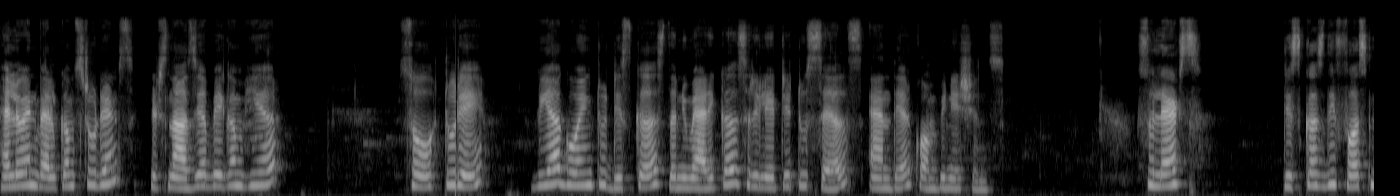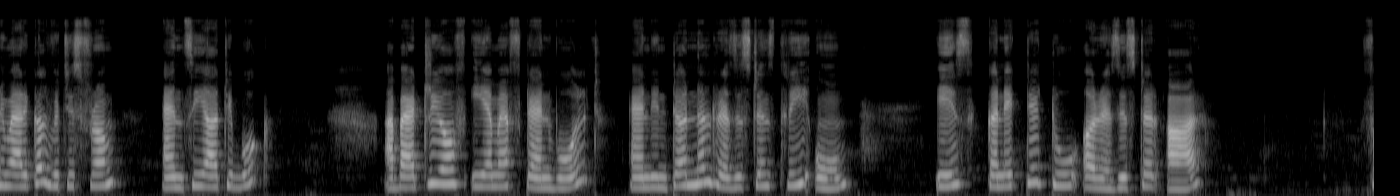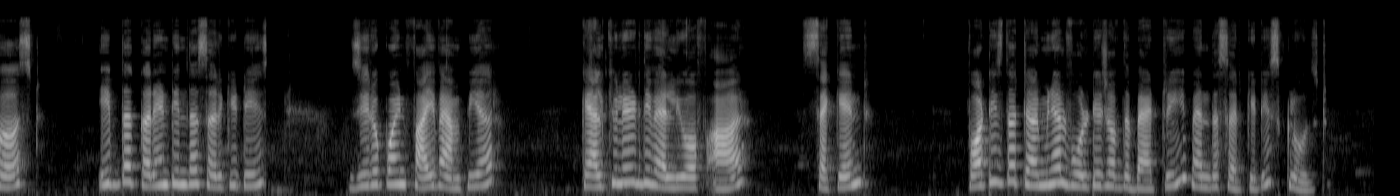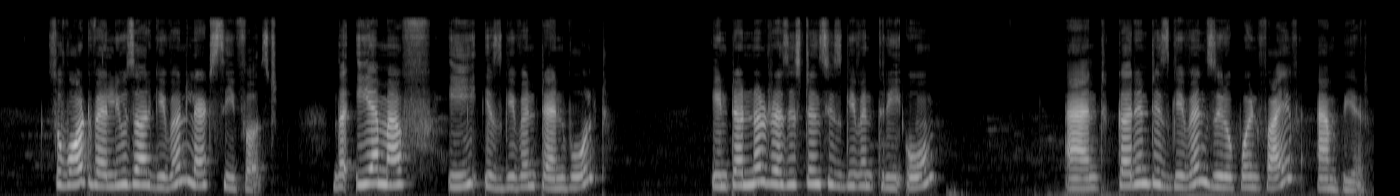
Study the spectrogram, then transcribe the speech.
Hello and welcome students. It's Nazia Begum here. So today we are going to discuss the numericals related to cells and their combinations. So let's discuss the first numerical which is from NCERT book. A battery of EMF 10 volt and internal resistance 3 ohm is connected to a resistor R. First, if the current in the circuit is 0.5 ampere, calculate the value of R. Second, what is the terminal voltage of the battery when the circuit is closed? So what values are given? Let's see first. The EMF E is given 10 volt. Internal resistance is given 3 ohm and current is given 0.5 ampere.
